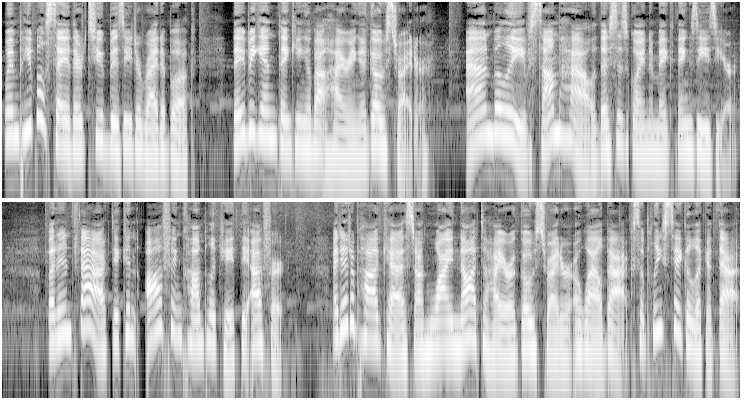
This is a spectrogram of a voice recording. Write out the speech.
When people say they're too busy to write a book, they begin thinking about hiring a ghostwriter and believe somehow this is going to make things easier. But in fact, it can often complicate the effort. I did a podcast on why not to hire a ghostwriter a while back, so please take a look at that.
